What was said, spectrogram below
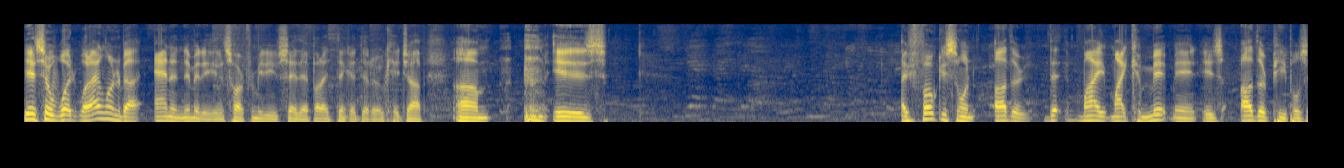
Yeah. So what what I learned about anonymity, and it's hard for me to say that, but I think I did an okay job. Um, is I focus on other. Th- my my commitment is other people's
